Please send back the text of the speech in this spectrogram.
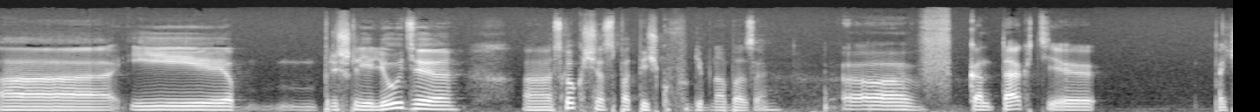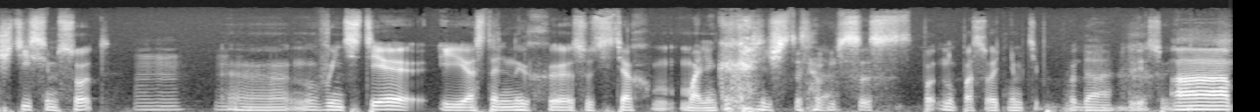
а, и пришли люди. А, Сколько сейчас подписчиков у гипнобазы? А, ВКонтакте почти 700. Э, ну, в Инсте и остальных э, соцсетях маленькое количество, там, Да. с- с- по- ну, по сотням, типа, по Да. две сотни. А,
